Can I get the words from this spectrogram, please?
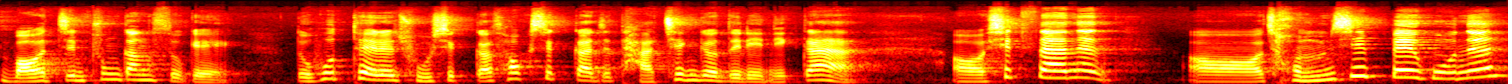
멋진 풍광 속에 또 호텔의 조식과 석식까지 다 챙겨드리니까 어, 식사는 어, 점심 빼고는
